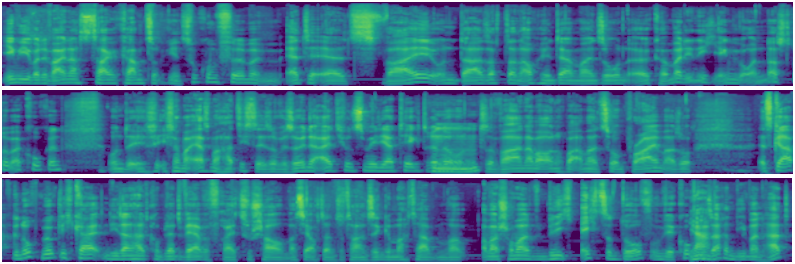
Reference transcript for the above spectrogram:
irgendwie über die Weihnachtstage kamen zurück in Zukunft Filme im RTL 2 und da sagt dann auch hinterher mein Sohn, äh, können wir die nicht irgendwie anders drüber gucken? Und ich, ich sag mal, erstmal hatte ich sie sowieso in der iTunes-Mediathek drin mhm. und waren aber auch noch bei Amazon Prime, also es gab genug Möglichkeiten, die dann halt komplett werbefrei zu schauen, was ja auch dann totalen Sinn gemacht haben. Aber schon mal bin ich echt so doof und wir gucken ja. Sachen, die man hat,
